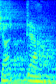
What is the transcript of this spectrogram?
Shut down.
